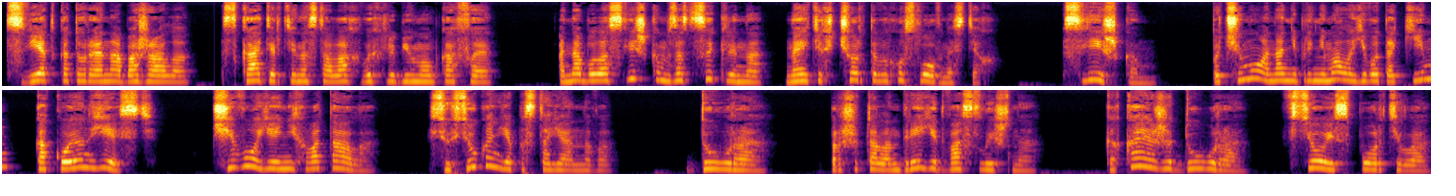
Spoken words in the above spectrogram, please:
цвет, который она обожала, скатерти на столах в их любимом кафе. Она была слишком зациклена на этих чертовых условностях. Слишком. Почему она не принимала его таким, какой он есть? Чего ей не хватало? Сюсюканье постоянного. «Дура!» – прошептал Андрей едва слышно. «Какая же дура! Все испортила!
